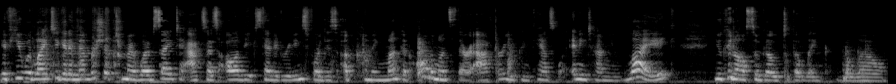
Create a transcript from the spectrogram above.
If you would like to get a membership to my website to access all of the extended readings for this upcoming month and all the months thereafter, you can cancel anytime you like. You can also go to the link below.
